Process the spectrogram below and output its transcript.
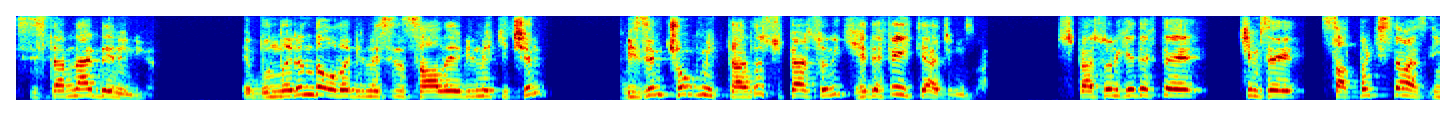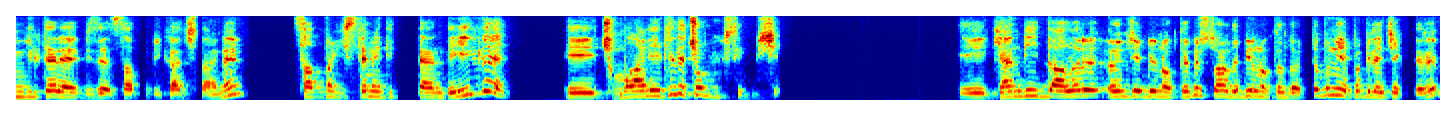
sistemler deneniyor. E, bunların da olabilmesini sağlayabilmek için bizim çok miktarda süpersonik hedefe ihtiyacımız var. Süpersonik hedefte kimse satmak istemez. İngiltere bize sattı birkaç tane. Satmak istemedikten değil de e, maliyeti de çok yüksek bir şey. E, kendi iddiaları önce 1.1 sonra da 1.4'te bunu yapabilecekleri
